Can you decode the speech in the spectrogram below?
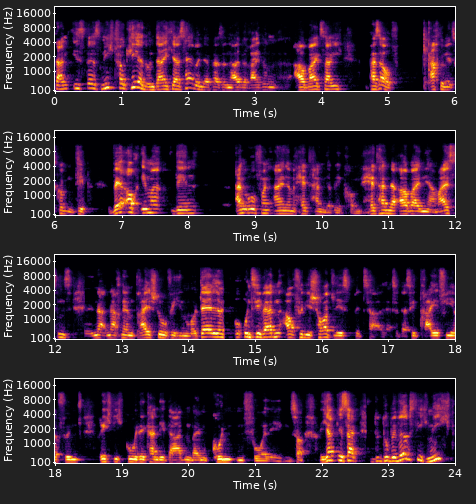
dann ist das nicht verkehrt. Und da ich ja selber in der Personalbereitung arbeite, sage ich, pass auf, Achtung, jetzt kommt ein Tipp. Wer auch immer den Anruf von einem Headhunter bekommt. Headhunter arbeiten ja meistens nach, nach einem dreistufigen Modell und sie werden auch für die Shortlist bezahlt, also dass sie drei, vier, fünf richtig gute Kandidaten beim Kunden vorlegen. So, ich habe gesagt, du, du bewirbst dich nicht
